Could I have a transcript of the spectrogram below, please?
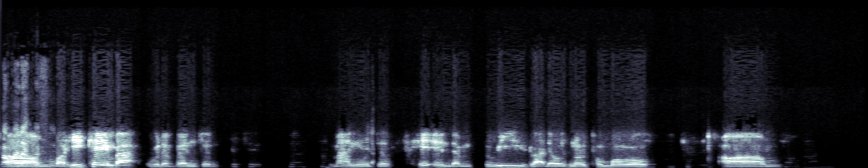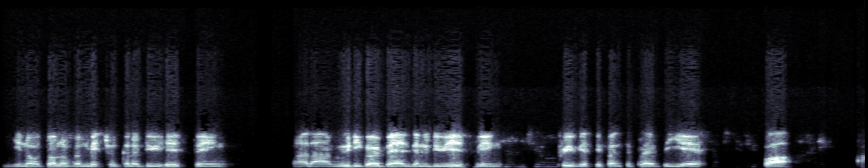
cover that Um, but he came back with a vengeance. Man was just hitting them threes like there was no tomorrow. Um, you know, Donovan Mitchell's gonna do his thing. Like that. Rudy Gobert is gonna do his thing. Previous defensive player of the year. But I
